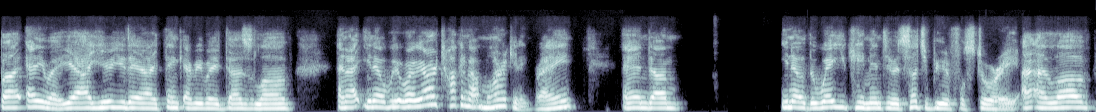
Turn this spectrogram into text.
But anyway yeah i hear you there. I think everybody does love and i you know we, we are talking about marketing right? And um you know, the way you came into it's such a beautiful story. I, I love,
